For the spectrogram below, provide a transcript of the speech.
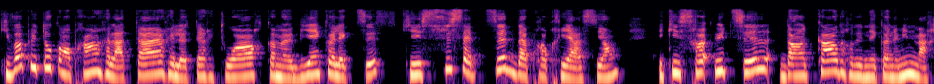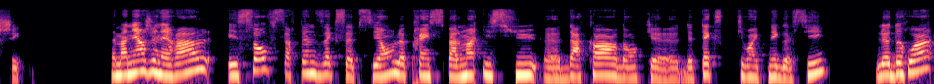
qui va plutôt comprendre la terre et le territoire comme un bien collectif qui est susceptible d'appropriation et qui sera utile dans le cadre d'une économie de marché. De manière générale, et sauf certaines exceptions, le principalement issues euh, d'accords, donc euh, de textes qui vont être négociés, le droit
